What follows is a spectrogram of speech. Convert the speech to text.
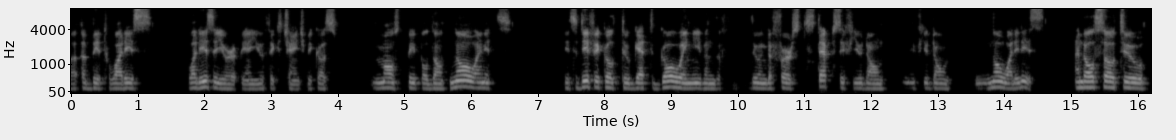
a, a bit what is, what is a European Youth Exchange because most people don't know and it's, it's difficult to get going even the, doing the first steps if you don't if you don't know what it is. And also to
